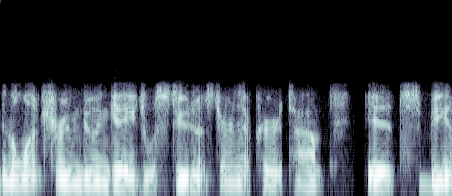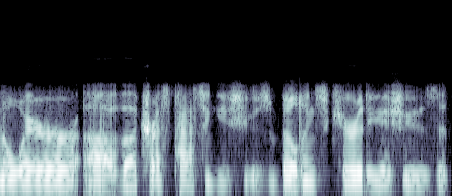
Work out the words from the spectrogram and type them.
in the lunchroom to engage with students during that period of time. It's being aware of uh, trespassing issues building security issues. It's,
